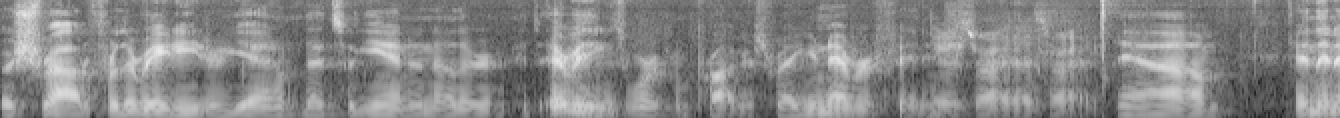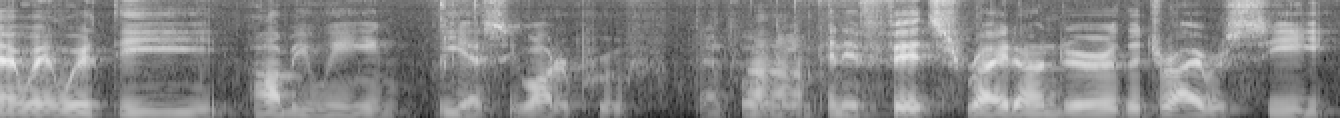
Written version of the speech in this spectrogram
a shroud for the radiator yet. That's again another. It's, everything's work in progress, right? You're never finished. That's right. That's right. Um, and then I went with the Hobbywing ESC waterproof. 1040. Um, and it fits right under the driver's seat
